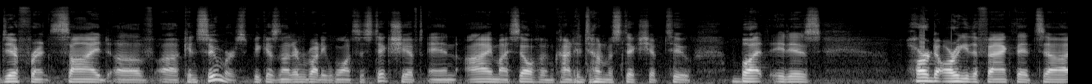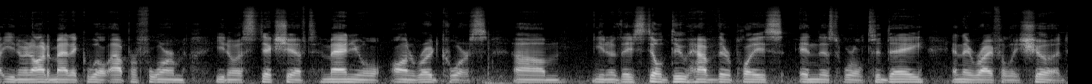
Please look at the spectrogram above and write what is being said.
different side of uh, consumers because not everybody wants a stick shift and i myself am kind of done with stick shift too. But it is hard to argue the fact that uh, you know an automatic will outperform you know a stick shift manual on road course. Um, you know they still do have their place in this world today and they rightfully should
